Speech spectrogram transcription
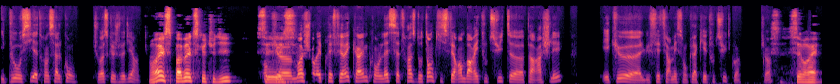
il peut aussi être un sale con. Tu vois ce que je veux dire? Ouais, c'est pas bête ce que tu dis. Donc, euh, moi, j'aurais préféré quand même qu'on laisse cette phrase, d'autant qu'il se fait rembarrer tout de suite euh, par Ashley et qu'elle euh, lui fait fermer son claquet tout de suite, quoi. C'est vrai,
